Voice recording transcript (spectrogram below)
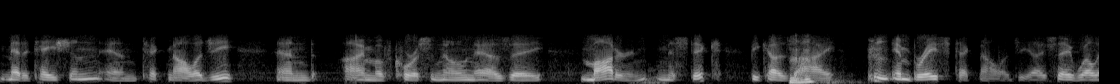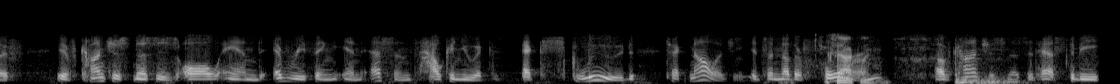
meditation and technology, and I'm, of course, known as a modern mystic because mm-hmm. I embrace technology. I say, well, if if consciousness is all and everything in essence, how can you ex- exclude technology? It's another form exactly. of consciousness. It has to be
